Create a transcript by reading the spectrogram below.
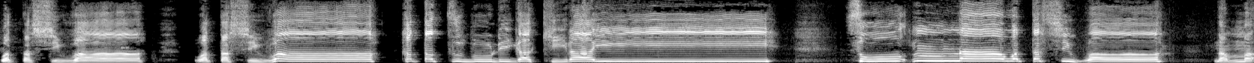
私は、私は、カタツムリが嫌い。そんな私は、名前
